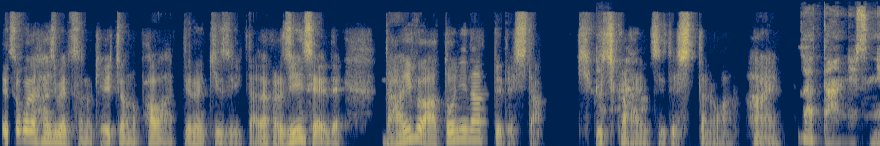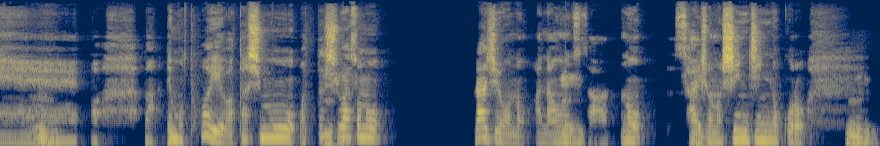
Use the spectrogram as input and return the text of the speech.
で、そこで初めてその傾聴のパワーっていうのに気づいた。だから人生でだいぶ後になってでした。聞く力について知ったのは。はい。だったんですね。あまあ、でもとはいえ私も、私はその、ラジオのアナウンサーの最初の新人の頃、うん。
